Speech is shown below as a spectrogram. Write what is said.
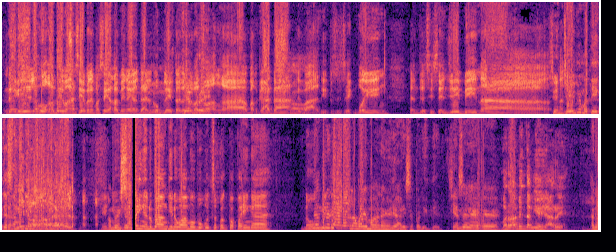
Hindi, ganyan lang ho kami. Mga, siyempre, masaya kami ngayon dahil kompleto na naman Siyempre. ho ang ah, barkada. Oo. Di ba? Dito si Sec Boying. Nandiyan si Sen JB na... Si JB, matikas na matikas. Boying, ano ba ang ginawa mo bukod sa pagpapahinga noong Hindi, pinag-aaral ko yung mga nangyayari sa paligid. Kasi, Siyempre. eh, Maraming nangyayari. ano,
